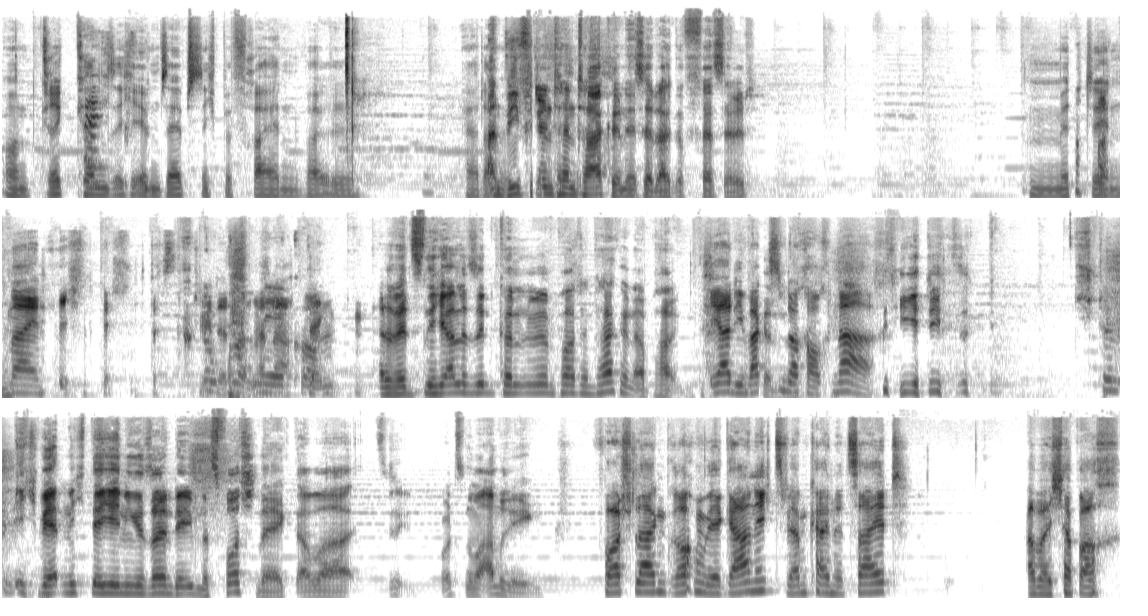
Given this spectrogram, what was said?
Und Grieg kann sich eben selbst nicht befreien, weil er An wie vielen Tentakeln ist er da gefesselt? Mit Oh den. nein, ich will nicht, dass wir Oh das Gott, drüber nee, komm. nachdenken. Also wenn es nicht alle sind, könnten wir ein paar Tentakeln abhaken. Ja, die wachsen Genau. doch auch nach. Die- die sind- Stimmt. Ich werde nicht derjenige sein, der ihm das vorschlägt, aber ich wollte es nur mal anregen. Vorschlagen brauchen wir gar nichts, wir haben keine Zeit. Aber ich habe auch.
